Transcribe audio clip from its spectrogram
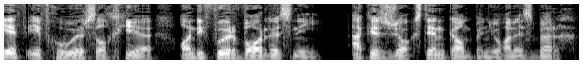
EFF gehoor sal gee aan die voorwaardes nie. Ek is Jacques Steenkamp in Johannesburg.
